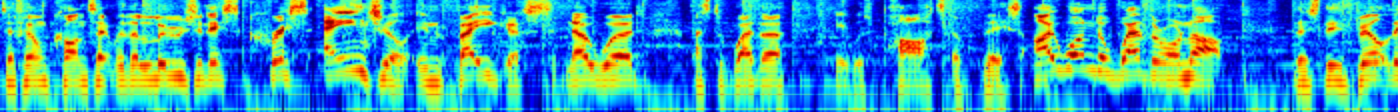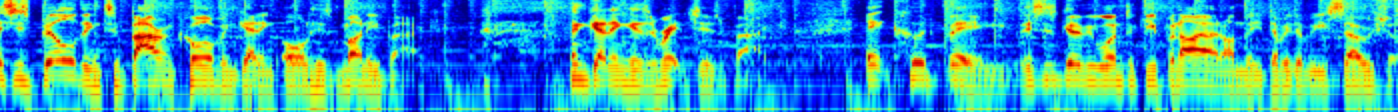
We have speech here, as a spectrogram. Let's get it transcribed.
to film content with illusionist Criss Angel in Vegas. No word as to whether it was part of this. I wonder whether or not this, this, build, this is building to Baron Corbin getting all his money back and getting his riches back. It could be. This is going to be one to keep an eye on on the WWE social.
